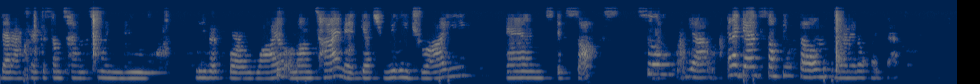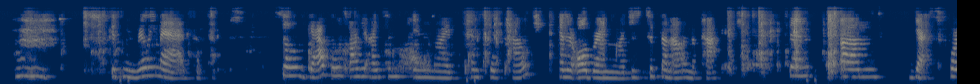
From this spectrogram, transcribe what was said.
that accurate because sometimes when you leave it for a while, a long time, it gets really dry and it sucks. So yeah, and again something fell on the floor and I don't like that. Gets me really mad sometimes. So yeah, those are the items in my pencil pouch, and they're all brand new. I just took them out in the package. Then, um, yes, for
